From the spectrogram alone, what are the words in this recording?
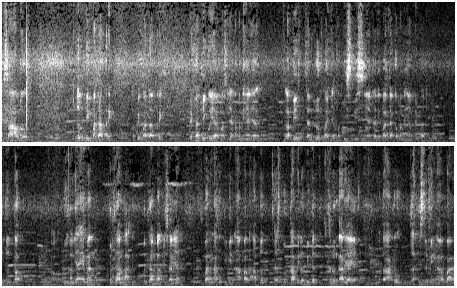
selalu itu lebih pada trik lebih pada trik pribadiku ya. Maksudnya kepentingannya lebih cenderung banyak ke bisnisnya daripada kepentingan pribadi. Itu top butuhnya emang berdampak gitu. Berdampak misalnya kemarin aku bikin apa tak upload Facebook tapi lebih ke cenderung karya ya. Atau aku lagi streaming apa.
